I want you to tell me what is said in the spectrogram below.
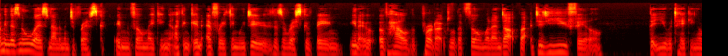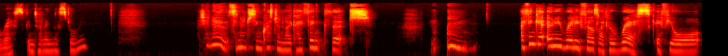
I mean, there's an, always an element of risk in filmmaking. I think in everything we do, there's a risk of being, you know, of how the product or the film will end up. But did you feel that you were taking a risk in telling this story? I don't know. It's an interesting question. Like, I think that I think it only really feels like a risk if you're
